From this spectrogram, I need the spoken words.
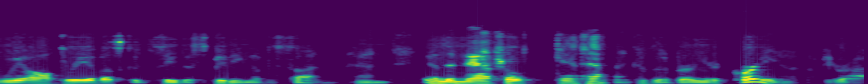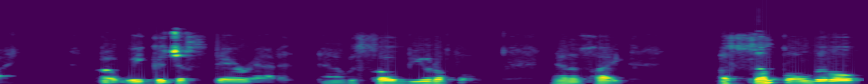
we all three of us could see the spinning of the sun. And and the natural can't happen because it'll burn your cornea of your eye. But we could just stare at it, and it was so beautiful. And it's like a simple little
